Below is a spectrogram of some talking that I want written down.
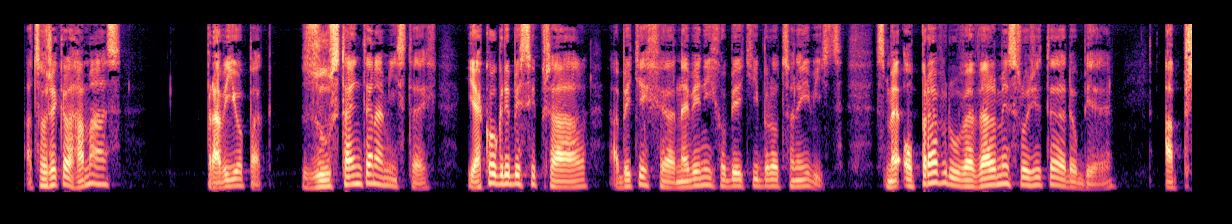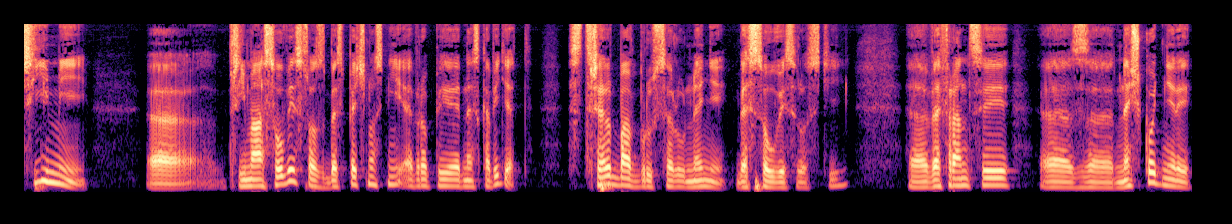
A co řekl Hamas? Pravý opak. Zůstaňte na místech, jako kdyby si přál, aby těch nevinných obětí bylo co nejvíc. Jsme opravdu ve velmi složité době a přímý, e, přímá souvislost bezpečnostní Evropy je dneska vidět. Střelba v Bruselu není bez souvislostí. E, ve Francii e, zneškodnili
